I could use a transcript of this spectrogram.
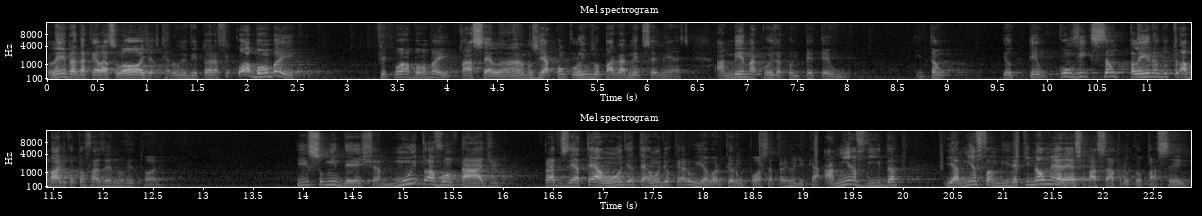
Lembra daquelas lojas que eram de Vitória? Ficou a bomba aí. Ficou a bomba aí. Parcelamos, já concluímos o pagamento do ICMS. A mesma coisa com o IPTU. Então, eu tenho convicção plena do trabalho que eu estou fazendo no Vitória. Isso me deixa muito à vontade para dizer até onde até onde eu quero ir. Agora, o que eu não posso é prejudicar a minha vida e a minha família, que não merece passar por o que eu passei,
